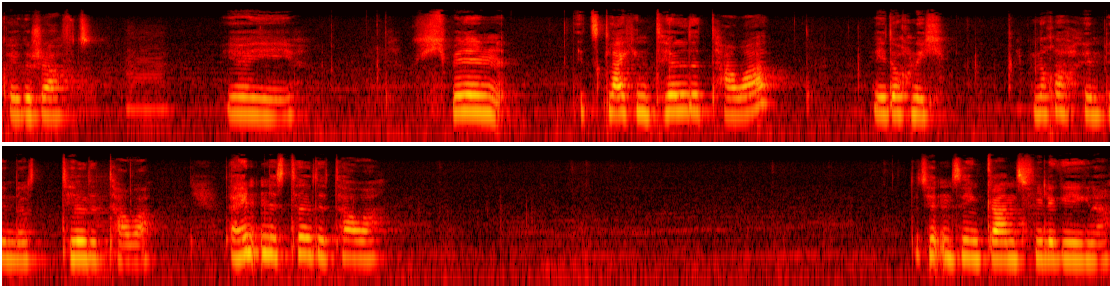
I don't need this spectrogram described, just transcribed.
Okay, geschafft. Yay. Ich bin jetzt gleich in Tilde Tower. Nee, doch nicht. Ich bin noch hinten in der Tilde Tower. Da hinten ist Tilde Tower. Dort hinten sind ganz viele Gegner.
